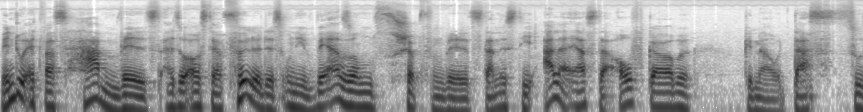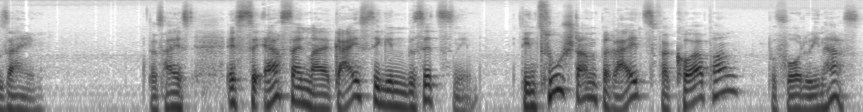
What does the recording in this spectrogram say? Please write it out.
Wenn du etwas haben willst, also aus der Fülle des Universums schöpfen willst, dann ist die allererste Aufgabe genau das zu sein. Das heißt, es zuerst einmal geistigen Besitz nehmen, den Zustand bereits verkörpern, bevor du ihn hast.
